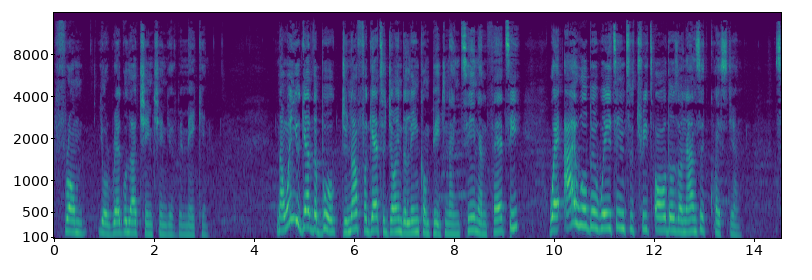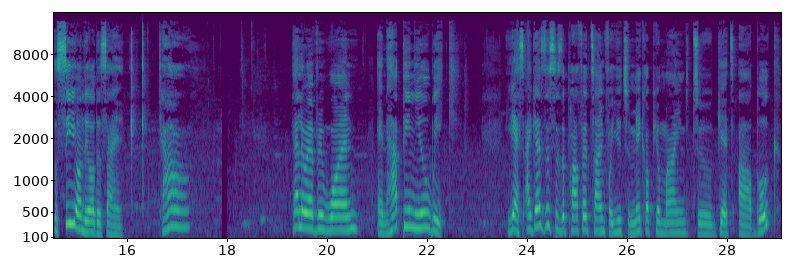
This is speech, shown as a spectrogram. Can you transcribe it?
from your regular chin chin you've been making. Now, when you get the book, do not forget to join the link on page 19 and 30, where I will be waiting to treat all those unanswered questions. So, see you on the other side. Ciao. Hello, everyone, and happy new week. Yes, I guess this is the perfect time for you to make up your mind to get our book,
